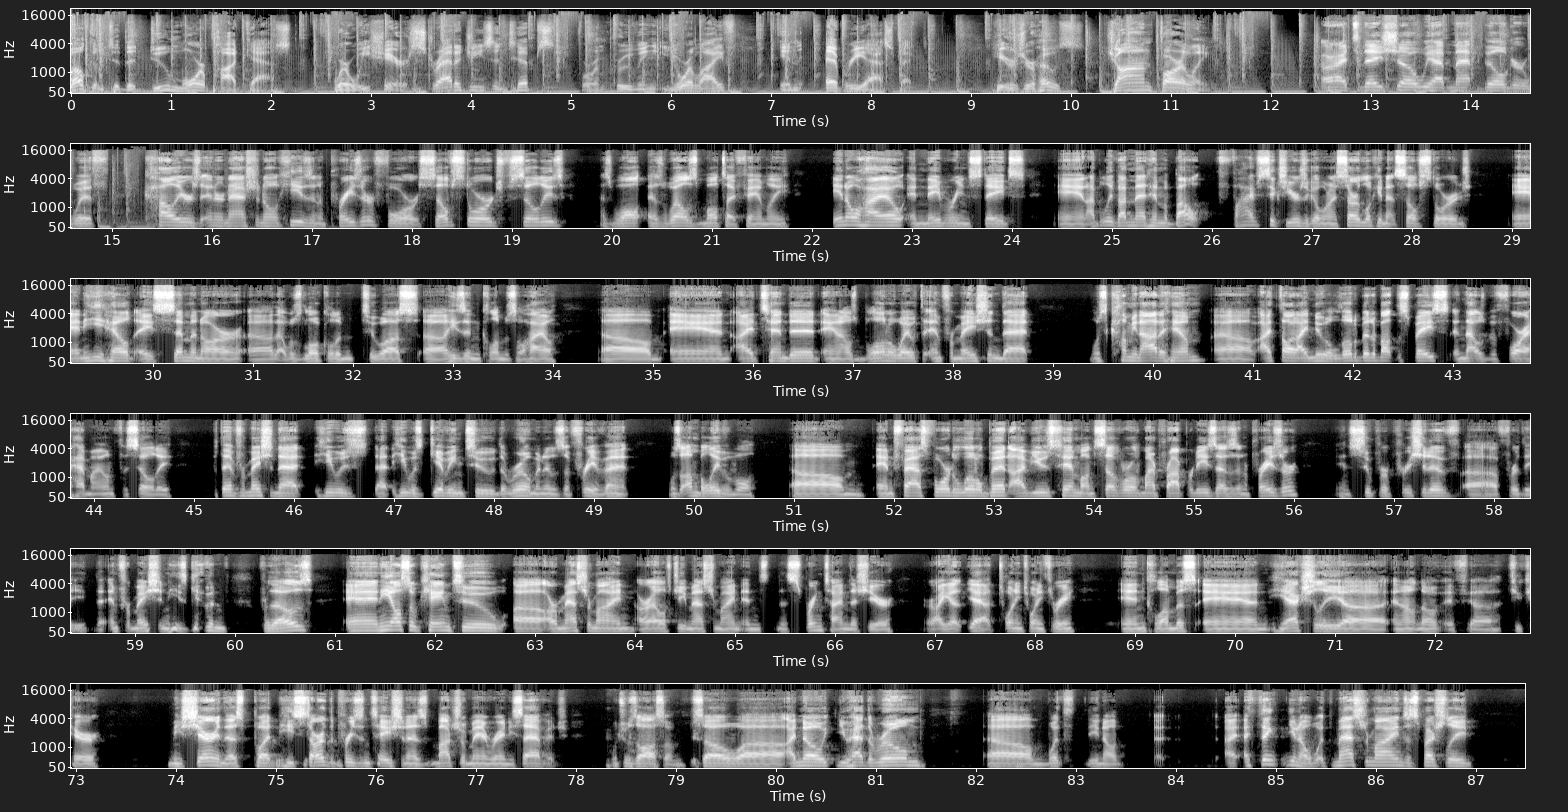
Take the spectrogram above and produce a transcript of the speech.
Welcome to the Do More podcast, where we share strategies and tips for improving your life in every aspect. Here's your host, John Farling. All right, today's show we have Matt Bilger with Colliers International. He's an appraiser for self-storage facilities as well as well as multifamily in Ohio and neighboring states. And I believe I met him about five, six years ago when I started looking at self-storage. And he held a seminar uh, that was local to, to us. Uh, he's in Columbus, Ohio. Um, and I attended and I was blown away with the information that was coming out of him. Uh, I thought I knew a little bit about the space, and that was before I had my own facility. But the information that he was that he was giving to the room, and it was a free event, was unbelievable. Um, and fast forward a little bit, I've used him on several of my properties as an appraiser, and super appreciative uh, for the the information he's given for those. And he also came to uh, our mastermind, our LFG mastermind, in the springtime this year, or I guess yeah, 2023 in Columbus, and he actually, uh, and I don't know if uh, if you care me sharing this, but he started the presentation as Macho Man Randy Savage, which was awesome. So uh, I know you had the room um, with you know, I, I think you know with masterminds, especially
